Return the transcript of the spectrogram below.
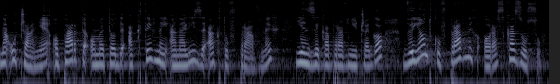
Nauczanie oparte o metody aktywnej analizy aktów prawnych, języka prawniczego, wyjątków prawnych oraz kazusów.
